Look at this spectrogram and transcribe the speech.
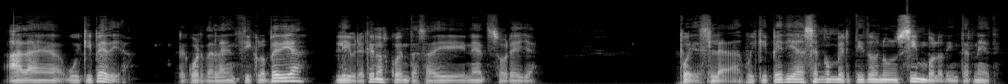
a la Wikipedia. Recuerda, la enciclopedia libre. ¿Qué nos cuentas ahí, Ned, sobre ella? Pues la Wikipedia se ha convertido en un símbolo de Internet.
